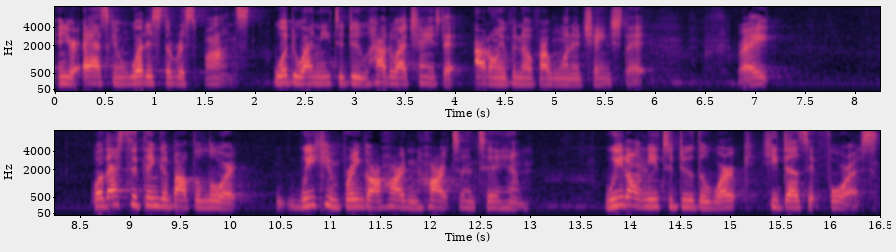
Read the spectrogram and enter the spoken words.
and you're asking, what is the response? What do I need to do? How do I change that? I don't even know if I want to change that. Right? Well, that's the thing about the Lord. We can bring our hardened hearts unto Him. We don't need to do the work, He does it for us.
